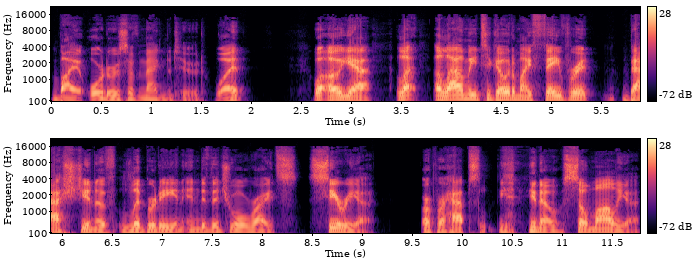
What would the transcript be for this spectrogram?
by orders of magnitude. What? Well, oh, yeah. Let, allow me to go to my favorite bastion of liberty and individual rights Syria. Or perhaps, you know, Somalia.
